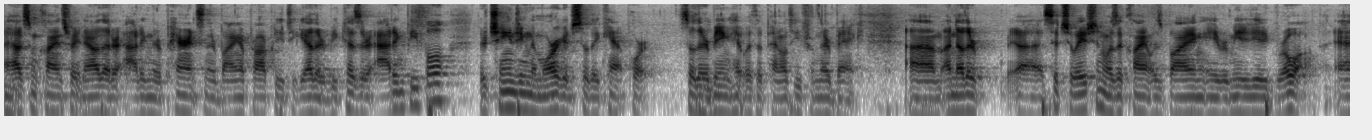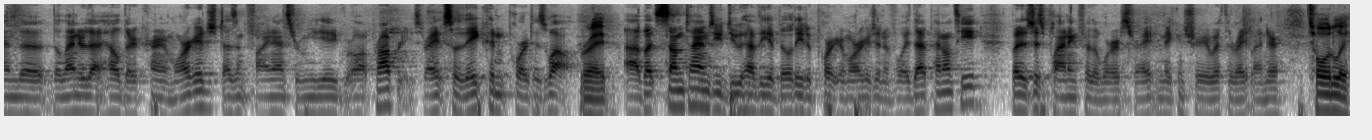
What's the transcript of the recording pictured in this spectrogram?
I have some clients right now that are adding their parents and they're buying a property together because they're adding people, they're changing the mortgage so they can't port. So they're being hit with a penalty from their bank. Um, another uh, situation was a client was buying a remediated grow op, and the, the lender that held their current mortgage doesn't finance remediated grow op properties, right? So they couldn't port as well. Right. Uh, but sometimes you do have the ability to port your mortgage and avoid that penalty, but it's just planning for the worst, right? And making sure you're with the right lender. Totally.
